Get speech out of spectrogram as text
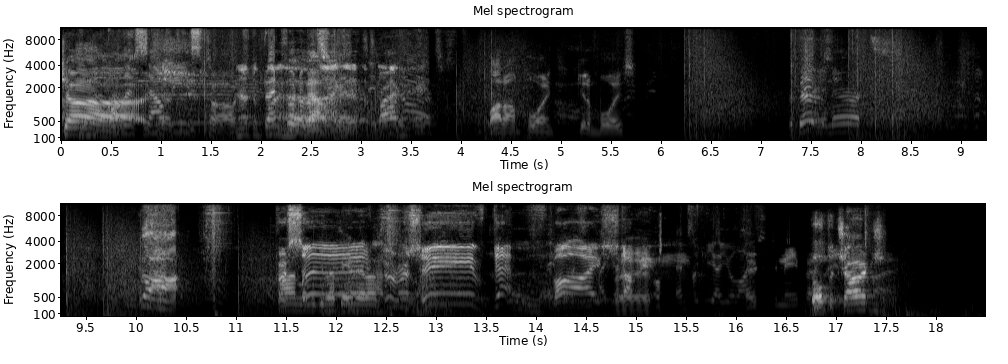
Shot. southeast. Lot on point. Get them, boys. Ah. Proceed the to receive death by stopping. Both the charge.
